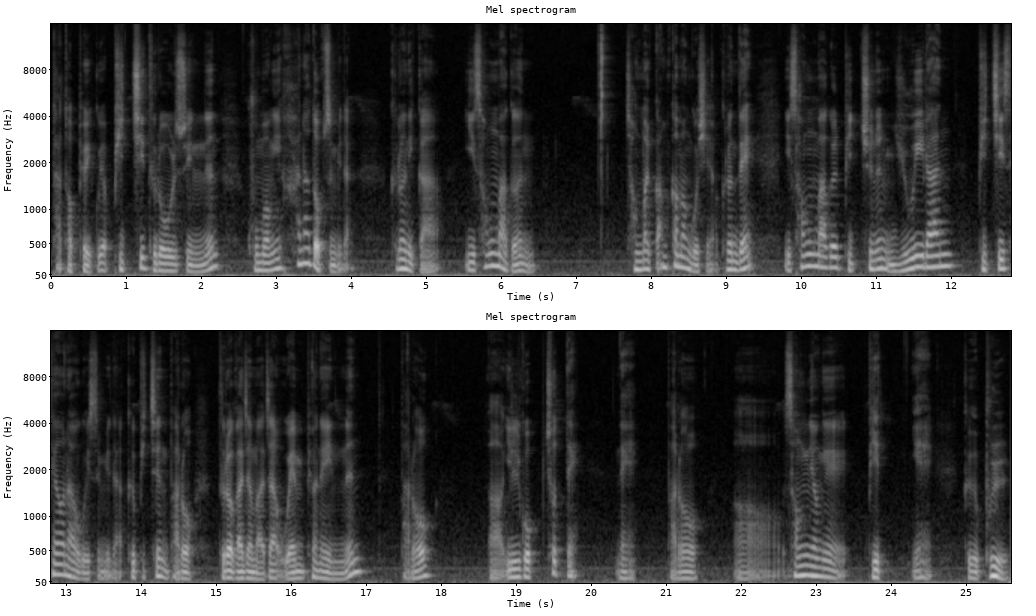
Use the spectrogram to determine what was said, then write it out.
다 덮여 있고요. 빛이 들어올 수 있는 구멍이 하나도 없습니다. 그러니까 이 성막은 정말 깜깜한 곳이에요. 그런데 이 성막을 비추는 유일한 빛이 새어나오고 있습니다. 그 빛은 바로 들어가자마자 왼편에 있는 바로 어, 일곱 촛대, 네, 바로 어, 성령의 빛, 예, 그 불,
